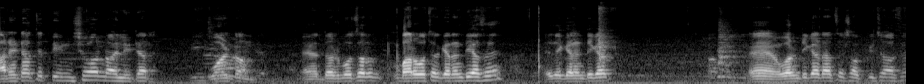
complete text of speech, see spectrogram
আর এটা হচ্ছে তিনশো নয় লিটার ওয়ালটন দশ বছর বারো বছর গ্যারান্টি আছে। এই যে গ্যারান্টি কার্ড হ্যাঁ ওয়ারেন্টি কার্ড আছে সব কিছু আছে।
